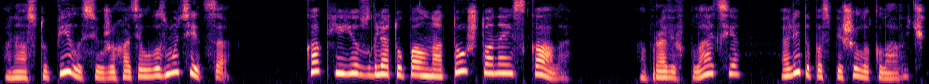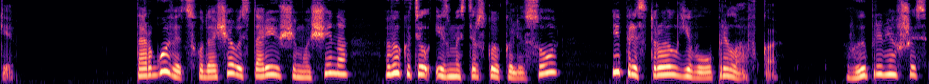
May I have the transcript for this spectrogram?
Она оступилась и уже хотела возмутиться, как ее взгляд упал на то, что она искала. Оправив платье, Алида поспешила к лавочке. Торговец, худощавый стареющий мужчина, выкатил из мастерской колесо и пристроил его у прилавка. Выпрямившись,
